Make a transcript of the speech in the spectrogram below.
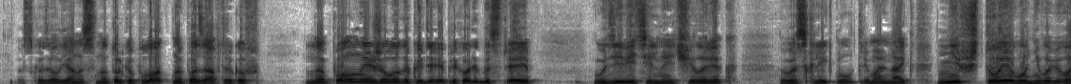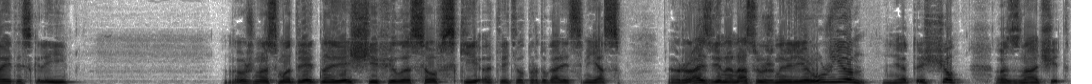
— сказал Янос, — но только плотно позавтракав. На полный желудок идея приходит быстрее. — Удивительный человек! — воскликнул Тремаль Найк. — Ничто его не выбивает из колеи. — Нужно смотреть на вещи философски, — ответил португалец, смеясь. Разве на нас уже навели ружья? Нет еще. А значит...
